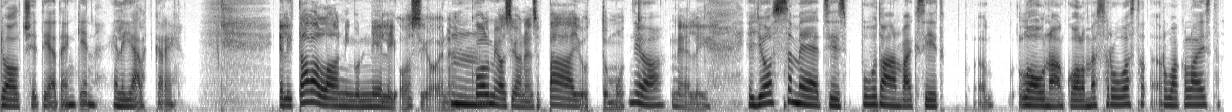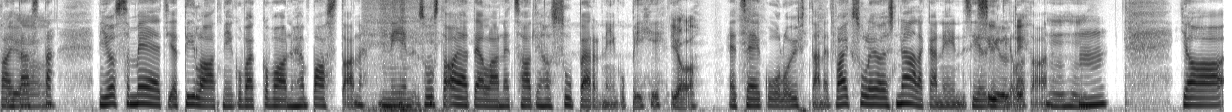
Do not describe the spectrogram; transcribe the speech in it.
dolce tietenkin, eli jälkkäri. Eli tavallaan niin neliosioinen. Mm. Kolmiosioinen se pääjuttu, mutta Joo. neli. Ja jos sä meet, siis puhutaan vaikka siitä lounaan kolmessa ruoasta, ruokalaista tai Joo. tästä, niin jos sä meet ja tilaat niin kuin vaikka vaan yhden pastan, niin susta ajatellaan, että sä oot ihan super niin kuin pihi. Joo. Että se ei kuulu yhtään. Että vaikka sulla ei olisi nälkä, niin silti, silti. tilataan. Mm-hmm. Mm. Ja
